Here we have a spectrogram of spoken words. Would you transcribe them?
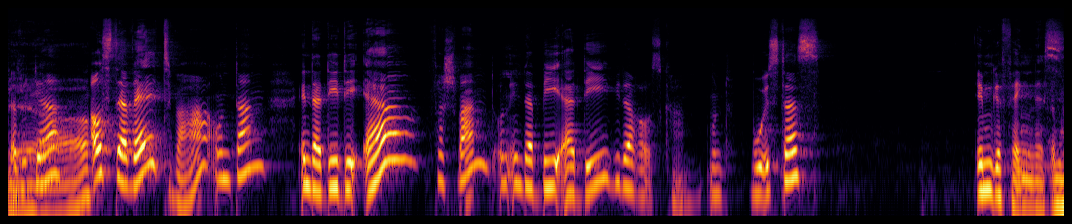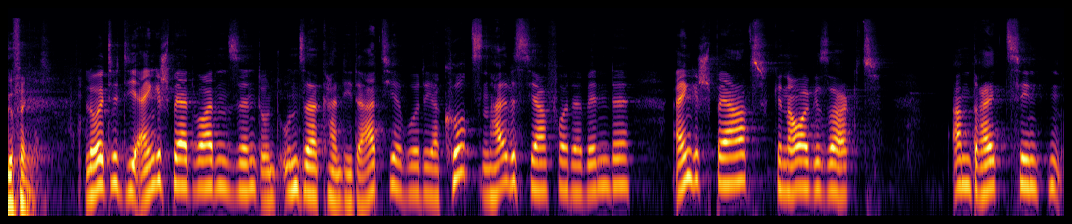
Also ja. der aus der Welt war und dann in der DDR verschwand und in der BRD wieder rauskam. Und wo ist das? Im Gefängnis. Im Gefängnis. Leute, die eingesperrt worden sind und unser Kandidat hier wurde ja kurz, ein halbes Jahr vor der Wende, eingesperrt, genauer gesagt am 13.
